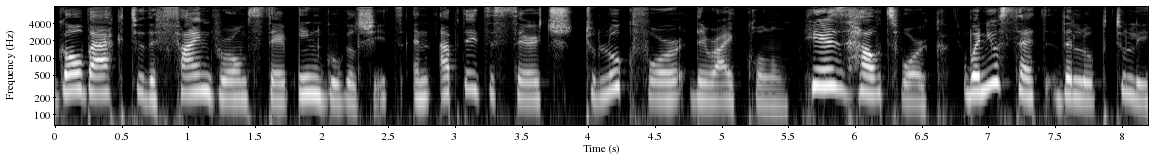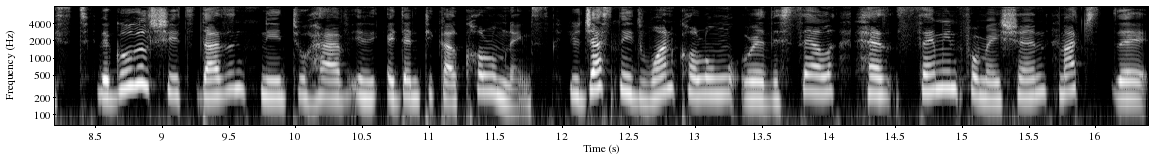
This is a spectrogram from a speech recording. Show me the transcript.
go back to the Find Row step in Google Sheets and update the search to look for the right column. Here's how it works. When you set the loop to list, the Google Sheets doesn't need to have identical column names. You just need one column where the cell has same information, match the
